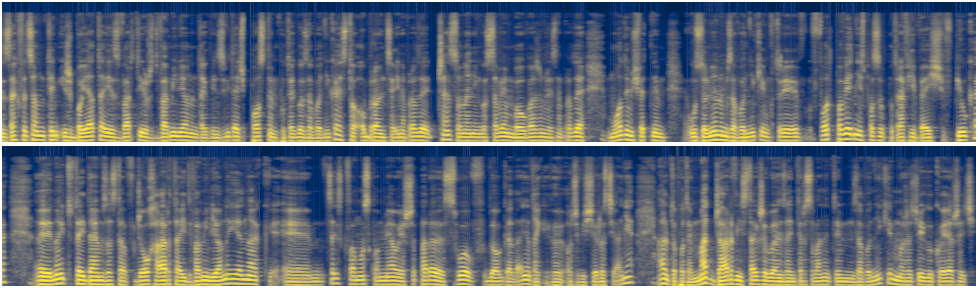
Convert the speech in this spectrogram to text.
zachwycony tym, iż Boyata jest warty już 2 miliony, tak więc widać postęp u tego zawodnika. Jest to obrońca i naprawdę często na niego stawiam, bo uważam, że jest naprawdę młodym, świetnym, uzdolnionym zawodnikiem, który w odpowiedni sposób sposób potrafi wejść w piłkę. E, no i tutaj dałem zestaw Joe Harta i 2 miliony, jednak e, CSKA Moskwa miał jeszcze parę słów do gadania, tak jak oczywiście Rosjanie, ale to potem Matt Jarvis, także byłem zainteresowany tym zawodnikiem, możecie go kojarzyć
